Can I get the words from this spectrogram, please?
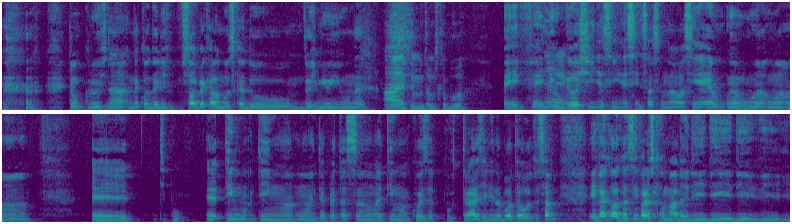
Tom Cruise, na, na, quando ele sobe aquela música do 2001, né? Ah, é, tem muita música boa. É, velho, É. eu achei, assim, é sensacional, assim, é, um- é uma, uma é, tipo, é, tem, um, tem uma, uma interpretação, aí tem uma coisa por trás, ele ainda bota outra, sabe? Ele vai colocando, assim, várias camadas de, de, de, de,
